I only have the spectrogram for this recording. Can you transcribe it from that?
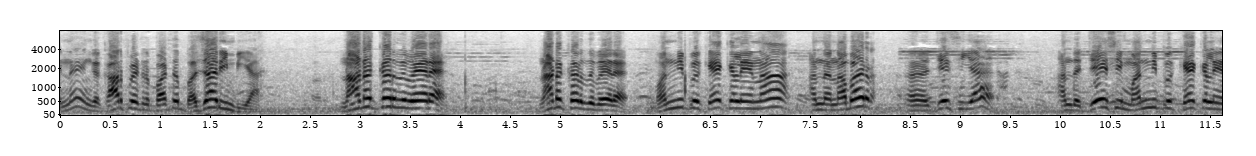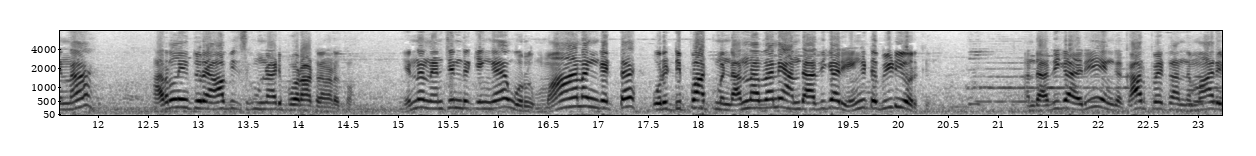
என்ன எங்கள் கார்பரேட்டர் பாட்டு? பஜாரிம்பியா? நடக்கிறது வேற. நடக்கிறது வேற. மன்னிப்பு கேட்கலன்னா அந்த நபர் ஜேசியா அந்த ஜேசி மன்னிப்பு கேட்கலன்னா அறநிலையத்துறை ஆஃபீஸுக்கு முன்னாடி போராட்டம் நடக்கும். என்ன நினைச்சிட்டு இருக்கீங்க ஒரு மானங்கெட்ட ஒரு டிபார்ட்மெண்ட் அண்ணா தானே அந்த அதிகாரி எங்கிட்ட வீடியோ இருக்கு. அந்த அதிகாரி எங்க கார்பரேட்டர் அந்த மாதிரி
